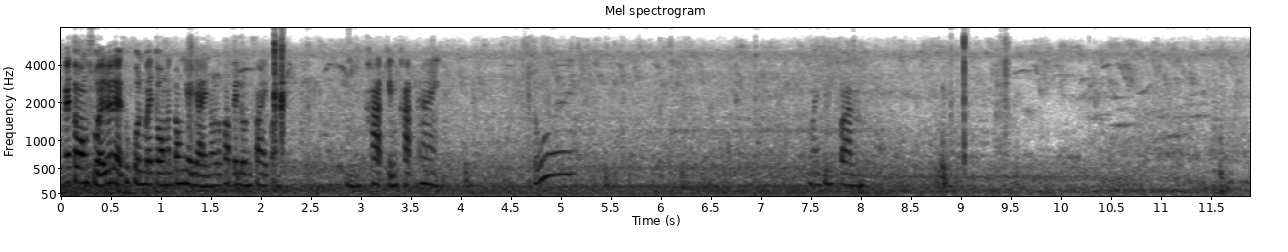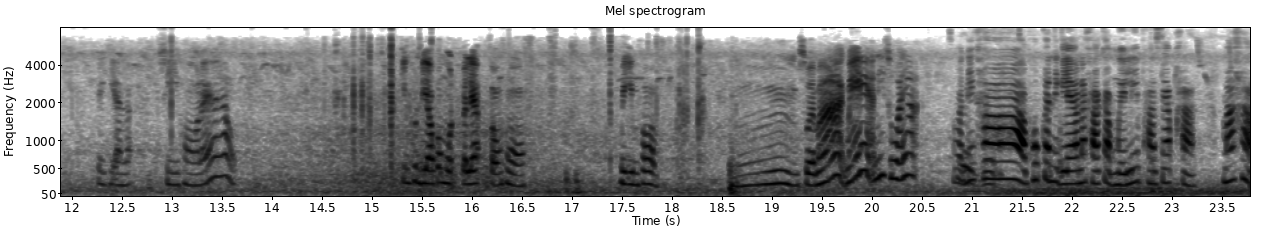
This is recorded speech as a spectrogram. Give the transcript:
ใบตองสวยด้วยแหละทุกคนใบตองมันต้องใหญ่ๆเนาะแล้วก็ไปลนไฟก่อนอืม คาดเข็มขัดให้สวยไม้จิ้มฟันได้กี่อันละสี่ห่อแล้ว กินคนเดียวก็หมดไปแล้วสองห่อม่อิ่มพร้อมอืมสวยมากแม่ อันนี้สวยอะสวัสดีค่ะ พบกันอีกแล้วนะคะ กับเมลี่พาแซบค่ะ มาค่ะ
